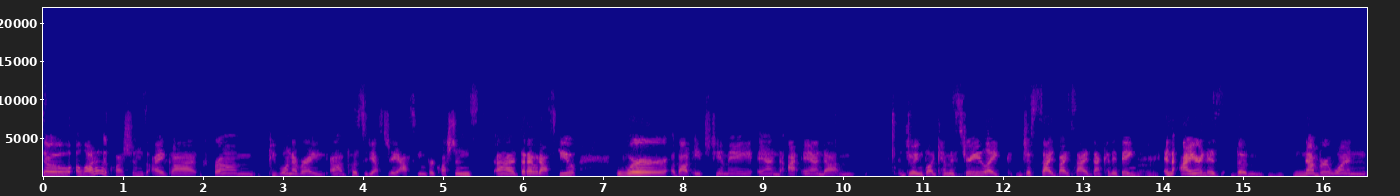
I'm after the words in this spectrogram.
So a lot of the questions I got from people whenever I uh, posted yesterday asking for questions uh, that I would ask you were about HTMA and and um, doing blood chemistry, like just side by side, that kind of thing. Mm-hmm. And iron is the number one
